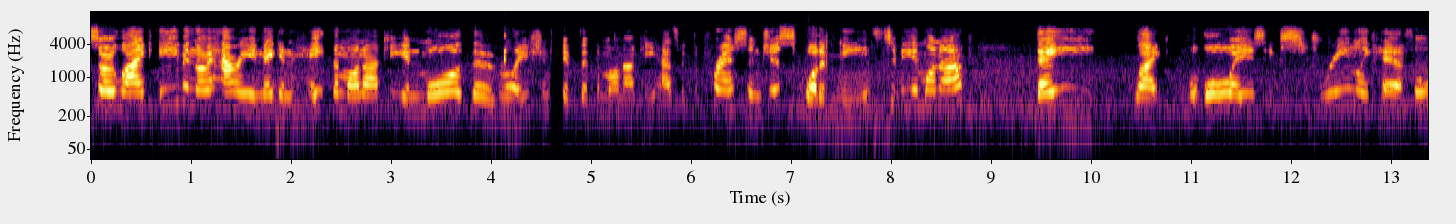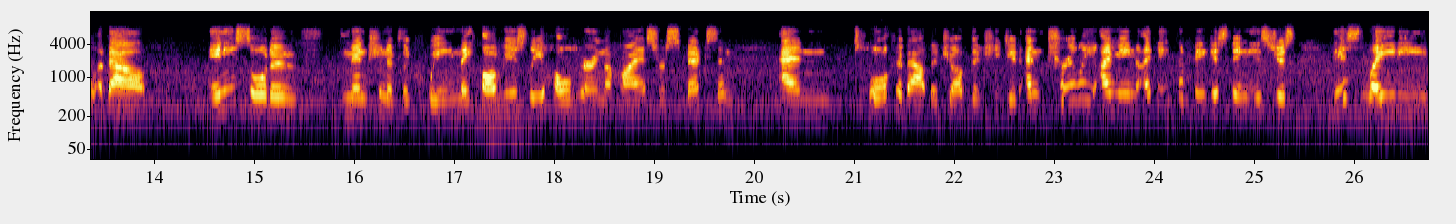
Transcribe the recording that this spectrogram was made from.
So, like, even though Harry and Meghan hate the monarchy and more the relationship that the monarchy has with the press and just what it means to be a monarch, they, like, were always extremely careful about any sort of mention of the Queen. They obviously hold her in the highest respects and, and talk about the job that she did. And truly, I mean, I think the biggest thing is just this lady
